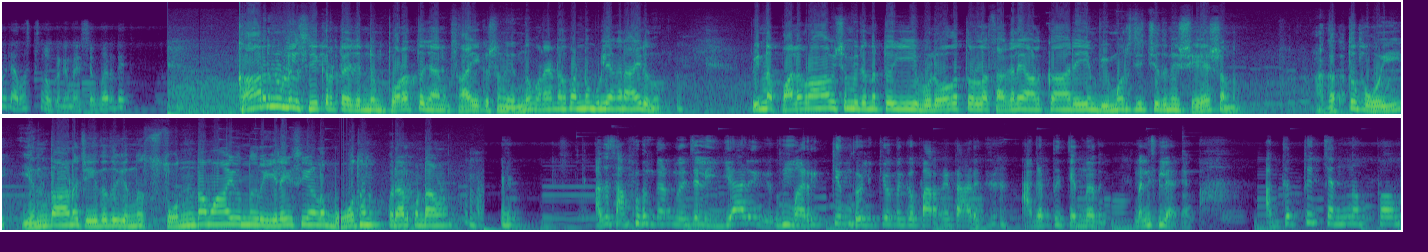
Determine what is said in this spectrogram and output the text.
ഒരവസ്ഥ നോക്കണേ മനുഷ്യന്മാരുടെ. കാറിനുള്ളിൽ സീക്രട്ട് ഏജന്റും പുറത്ത് ഞാൻ സായി കൃഷ്ണൻ എന്ന് പറയേണ്ട പണ്ടും പുള്ളി അങ്ങനെ ആയിരുന്നു. പിന്നെ പല പ്രാവശ്യം ഇരുന്നിട്ട് ഈ ലോകത്തുള്ള സകല ആൾക്കാരെയും വിമർശിച്ചതിന് ശേഷം അകത്തു പോയി എന്താണ് ചെയ്തത് എന്ന് സ്വന്തമായി ഒന്ന് റിയലൈസ് ചെയ്യാനുള്ള ബോധം ഒരാൾക്കുണ്ടാവണം. അത് സംഭവം എന്താണെന്ന് വെച്ചാൽ ഇയാൾ മറിക്കും തൊലിക്കും എന്നൊക്കെ പറഞ്ഞിട്ടാണ് അകത്ത് ചെന്നത്. മനസ്സിലായ? അകത്ത് ചെന്നപ്പം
